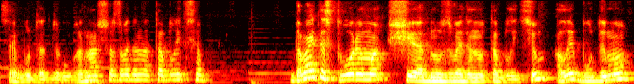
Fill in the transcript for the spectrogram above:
Це буде друга наша зведена таблиця. Давайте створимо ще одну зведену таблицю, але будемо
